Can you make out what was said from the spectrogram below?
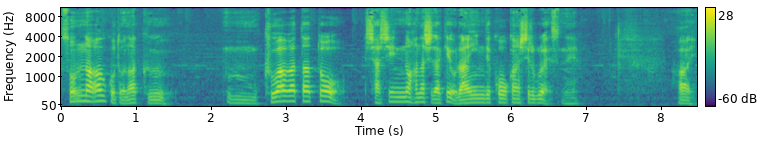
そんな会うことなく、うん、クワガタと写真の話だけを LINE で交換してるぐらいですね。はい。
